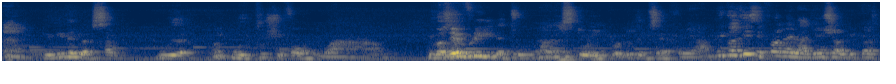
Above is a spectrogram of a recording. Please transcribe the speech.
the leader yourself will, will push you forward. Wow. Because every leader too wants to reproduce himself. Yeah, because this is a problem in our generation because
